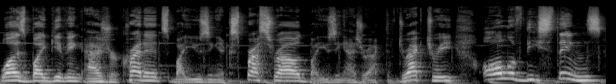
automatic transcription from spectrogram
was by giving Azure credits, by using ExpressRoute, by using Azure Active Directory. All of these things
